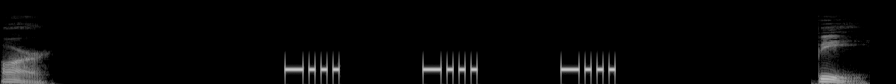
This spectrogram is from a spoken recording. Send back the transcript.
R. B.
